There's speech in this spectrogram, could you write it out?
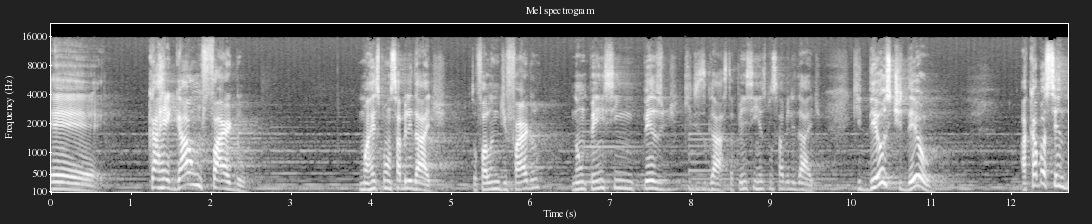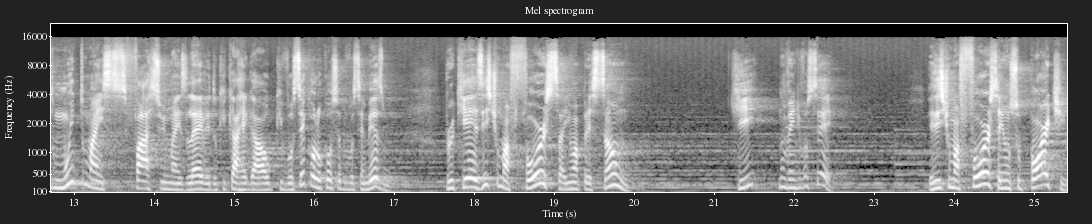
é, carregar um fardo, uma responsabilidade. Estou falando de fardo, não pense em peso que desgasta, pense em responsabilidade. Que Deus te deu acaba sendo muito mais fácil e mais leve do que carregar algo que você colocou sobre você mesmo, porque existe uma força e uma pressão que não vem de você. Existe uma força e um suporte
